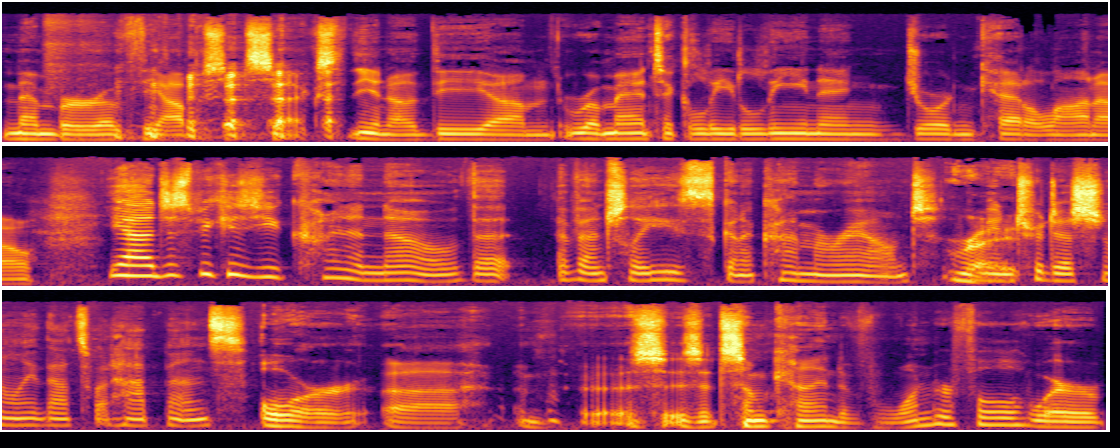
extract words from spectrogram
member of the opposite sex. You know, the um, romantically leaning Jordan Catalano. Yeah, just because you kind of know that eventually he's going to come around. I mean, traditionally, that's what happens. Or uh, is is it some kind of wonderful where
